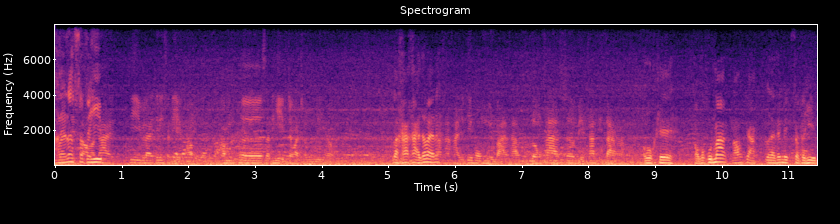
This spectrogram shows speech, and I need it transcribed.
อะไรนะสัตหีบ ได้ที่วิทยาลัยเทคนิคสัตหีบครับอำเภอสัตหีบจังหวัดชลบุรีครับราคาขายเท่าไหร่รานะ คาขายอยู่ที่หกหมื่นบาทครับลงค่าเซอร์วิสค่าติดตั้งครับ โอเค ขอบพระคุณมากน้องจากวิทยาลัยเทคนิคสัตหีบ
